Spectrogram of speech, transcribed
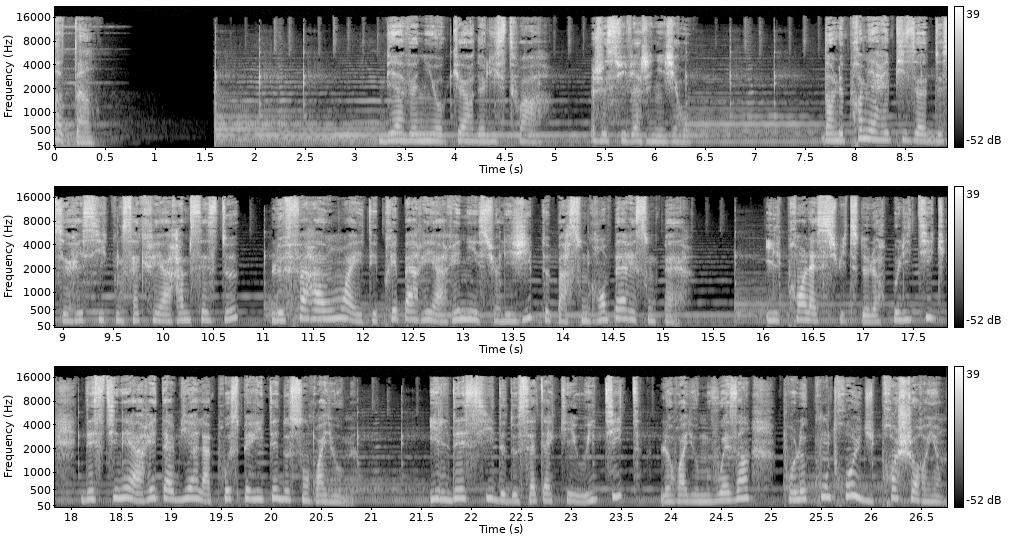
Europe 1. Bienvenue au cœur de l'histoire. Je suis Virginie Giraud. Dans le premier épisode de ce récit consacré à Ramsès II, le pharaon a été préparé à régner sur l'Égypte par son grand-père et son père. Il prend la suite de leur politique destinée à rétablir la prospérité de son royaume. Il décide de s'attaquer aux Hittites, le royaume voisin, pour le contrôle du Proche-Orient.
